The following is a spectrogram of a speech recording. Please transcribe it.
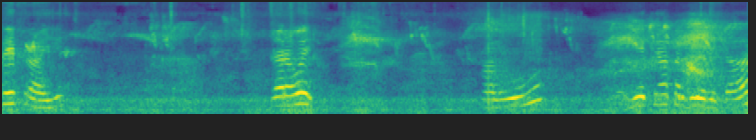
देख रहा है ये। जरा ओए। हेलो ये क्या कर दिया बेटा?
